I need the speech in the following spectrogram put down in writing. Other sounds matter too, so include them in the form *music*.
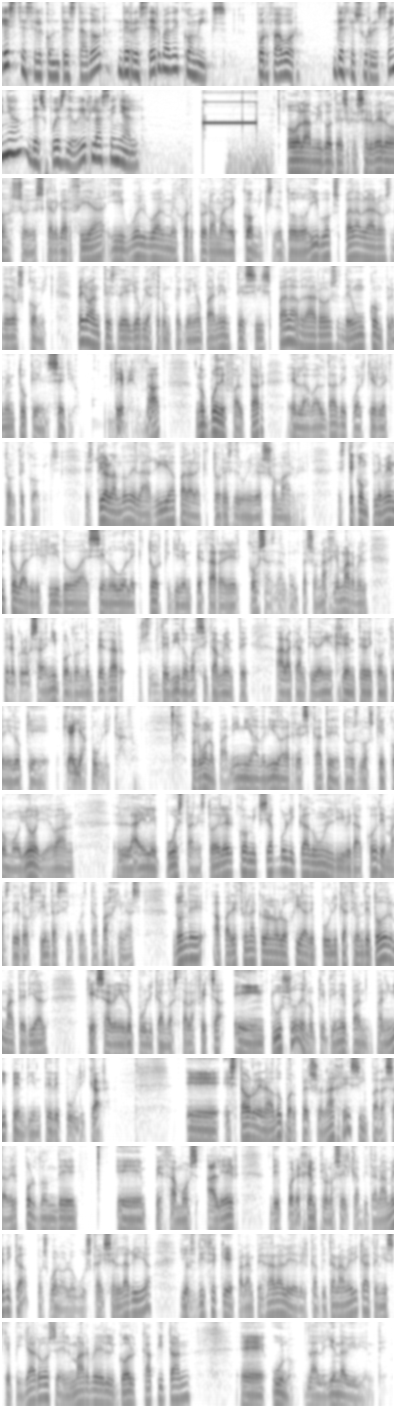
Este es el contestador de reserva de cómics. Por favor, deje su reseña después de oír la señal. Hola amigotes reserveros, soy Oscar García y vuelvo al mejor programa de cómics de todo Evox para hablaros de dos cómics. Pero antes de ello voy a hacer un pequeño paréntesis para hablaros de un complemento que en serio de verdad no puede faltar en la balda de cualquier lector de cómics. Estoy hablando de la guía para lectores del universo Marvel. Este complemento va dirigido a ese nuevo lector que quiere empezar a leer cosas de algún personaje Marvel, pero que no sabe ni por dónde empezar, pues debido básicamente a la cantidad ingente de contenido que, que haya publicado. Pues bueno, Panini ha venido al rescate de todos los que, como yo, llevan la L puesta en esto de leer cómics y ha publicado un libraco de más de 250 páginas donde aparece una cronología de publicación de todo el material que se ha venido publicando hasta la fecha e incluso de lo que tiene Panini pendiente de publicar. Eh, está ordenado por personajes y para saber por dónde empezamos a leer de, por ejemplo, no sé, el Capitán América, pues bueno, lo buscáis en la guía y os dice que para empezar a leer el Capitán América tenéis que pillaros el Marvel Gold Capitán 1, eh, la leyenda viviente.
